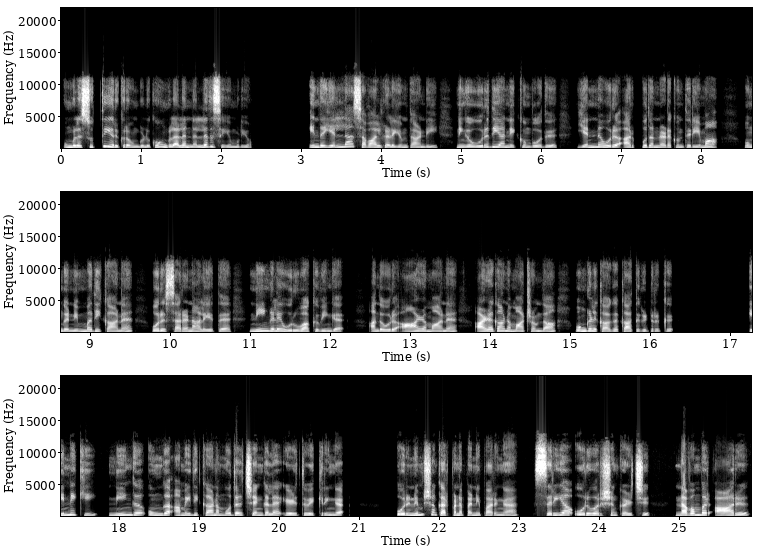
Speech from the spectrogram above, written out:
உங்களை சுத்தி இருக்கிறவங்களுக்கும் உங்களால நல்லது செய்ய முடியும். இந்த எல்லா சவால்களையும் தாண்டி நீங்க உறுதியா நிக்கும்போது என்ன ஒரு அற்புதம் நடக்கும் தெரியுமா? உங்க நிம்மதிக்கான ஒரு சரணாலயத்தை நீங்களே உருவாக்குவீங்க. அந்த ஒரு ஆழமான அழகான மாற்றம் தான் உங்களுக்காக காத்துக்கிட்டு இருக்கு. இன்னைக்கு நீங்க உங்க அமைதிக்கான முதல் செங்கலை எழுத்து வைக்கிறீங்க. ஒரு நிமிஷம் கற்பனை பண்ணி பாருங்க. சரியா ஒரு வருஷம் கழிச்சு நவம்பர் ஆறு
